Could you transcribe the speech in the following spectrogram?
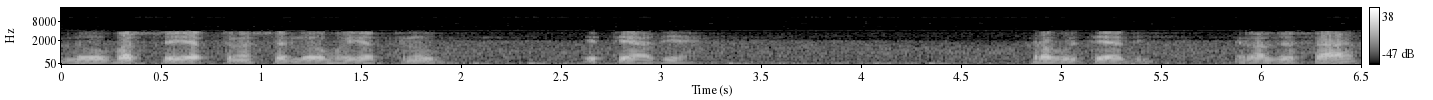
लोभ से यत्न से लोभ यत्न इत्यादि प्रवृत्ति आदि रजसा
